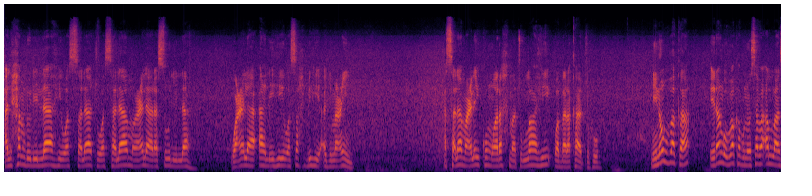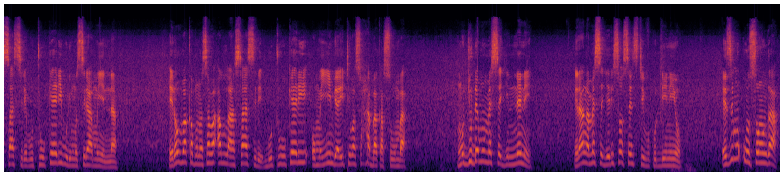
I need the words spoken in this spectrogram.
alhamdulillahi wassalatu wassalamu ala rasulillah wa ala alihi wa sahbihi ajmain. Assalamu alaikum warahmatullahi wabarakatuhu nina obubaka era nga obubaka buno nsaba allah nsaasire butuuke eri buli musiraamu yenna. Era obubaka buno nsaba allah nsaasire butuuke eri omuyimbi ayitibwa sahaba kasumba. Mujjuddemu meseji nnene era nga meseji eri so sensitive ku ddiini yo ezimu ku nsonga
